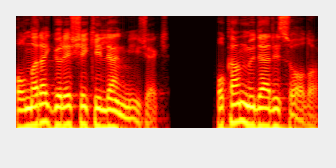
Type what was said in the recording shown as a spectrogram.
Onlara göre şekillenmeyecek. Okan Müderrisoğlu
